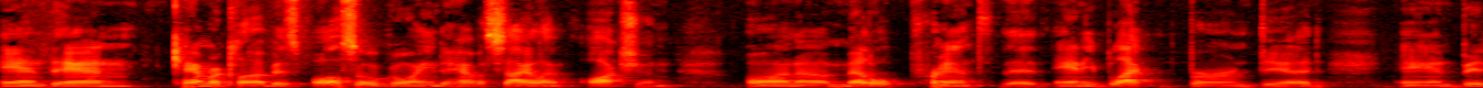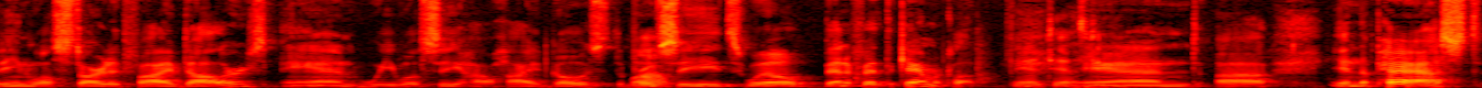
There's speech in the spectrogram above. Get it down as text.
And then Camera Club is also going to have a silent auction on a metal print that Annie Blackburn did. And bidding will start at $5, and we will see how high it goes. The Wow. proceeds will benefit the Camera Club. Fantastic. And uh, in the past,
